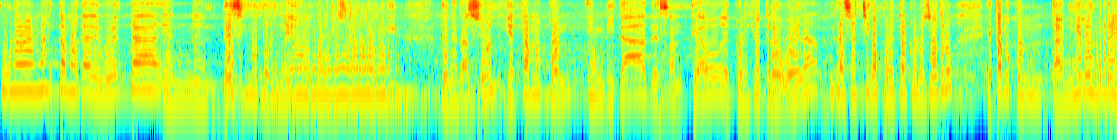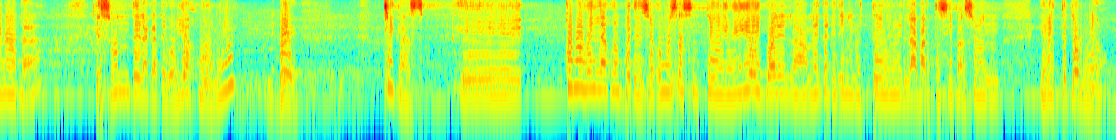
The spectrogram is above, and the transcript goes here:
Una vez más estamos acá de vuelta en el décimo torneo de natación y estamos con invitadas de Santiago del Colegio Trehuela. Gracias chicas por estar con nosotros. Estamos con Daniela y Renata, que son de la categoría juvenil B. Chicas, eh, ¿cómo ven la competencia? ¿Cómo se ha sentido hoy día y cuál es la meta que tienen ustedes en la participación en este torneo?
